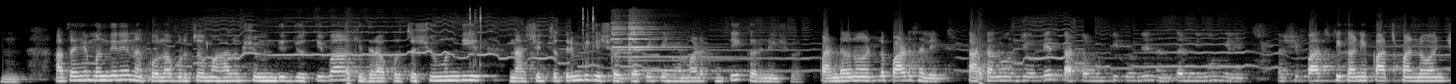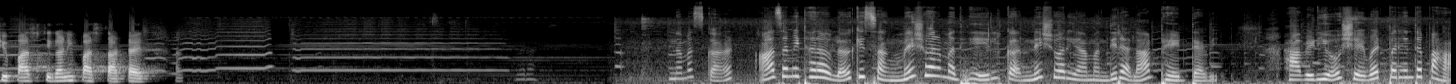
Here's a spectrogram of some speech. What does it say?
आता हे मंदिर आहे ना कोल्हापूरचं महालक्ष्मी मंदिर ज्योतिबा खिद्रापूरचं शिव मंदिर नाशिकचं त्र्यंबकेश्वर त्यापैकी हेमाडपंथी कर्णेश्वर. पांडवांना वाटलं पाड झाले. ताटांवर जेवले ताटामुठी ठेवले नंतर निघून गेले. अशी पाच ठिकाणी पाच पांडवांची पाच ठिकाणी पाच ताटं आहेत. नमस्कार. आज आम्ही ठरवलं की संगमेश्वरमधील कर्णेश्वर या मंदिराला भेट द्यावी. हा व्हिडिओ शेवटपर्यंत पहा.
